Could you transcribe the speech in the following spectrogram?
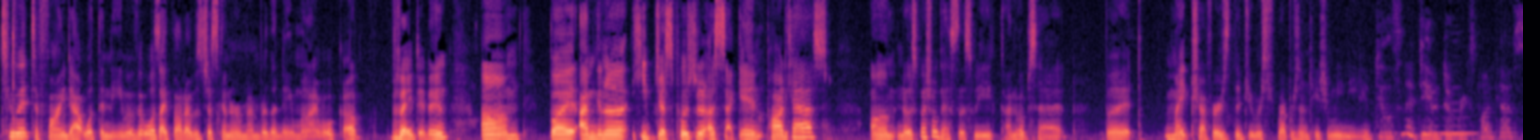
to it to find out what the name of it was. I thought I was just gonna remember the name when I woke up, but I didn't. Um, but I'm gonna. He just posted a second podcast. Um, no special guest this week. Kind of upset, but Mike Sheffer's the Jewish representation we need. do you listen to David Dobrik's podcast?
